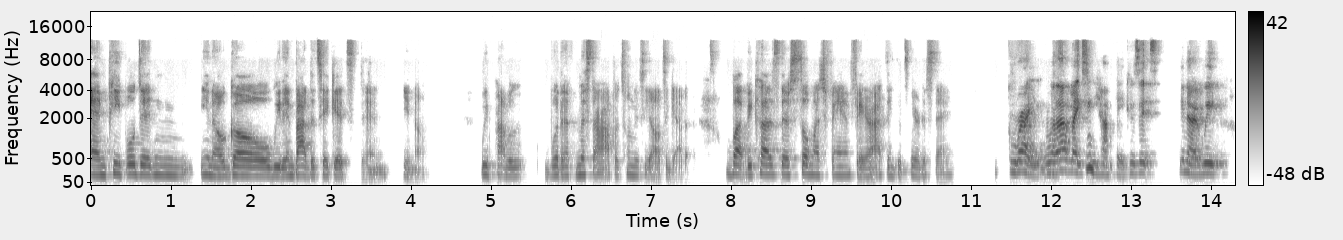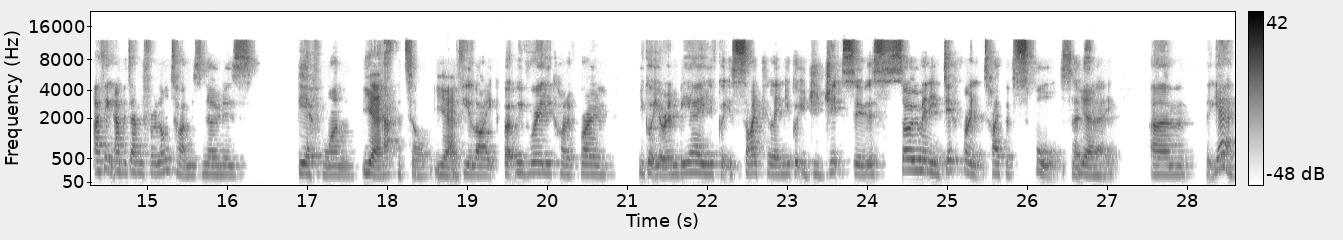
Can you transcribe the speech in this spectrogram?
and people didn't, you know, go, we didn't buy the tickets, then you know, we probably would have missed our opportunity altogether. But because there's so much fanfare, I think it's here to stay. Great. Well, that makes me happy because it's, you know, we, I think Abu Dhabi for a long time was known as the F1 Yes, capital, yes, if you like, but we've really kind of grown. You've got your NBA, you've got your cycling, you've got your jiu-jitsu. There's so many different type of sports, let's Yeah. say. Um, but yeah,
